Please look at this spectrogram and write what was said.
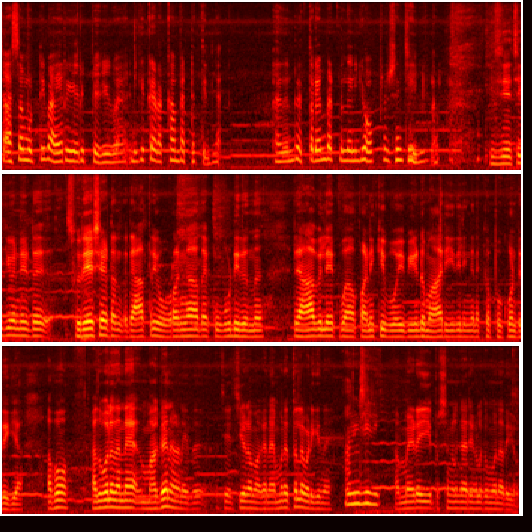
ശ്വാസം മുട്ടി വയറ് കയറി പെരുക എനിക്ക് കിടക്കാൻ പറ്റത്തില്ല. അതുകൊണ്ട് എത്രയും പെട്ടെന്ന് എനിക്ക് ഓപ്പറേഷൻ ചെയ്യണം. ഈ ചേച്ചിക്ക് വേണ്ടിയിട്ട് സുരേഷ് ഏട്ടൻ രാത്രി ഉറങ്ങാതെ കൂടിരുന്ന് രാവിലെ പണിക്ക് പോയി വീണ്ടും ആ രീതിയിൽ ഇങ്ങനെയൊക്കെ പോയിക്കൊണ്ടിരിക്കുക. അപ്പോൾ അതുപോലെ തന്നെ മകനാണിത്. ചേച്ചിയുടെ മകൻ അമ്മ എത്ര പഠിക്കുന്നത് അഞ്ചിരി അമ്മയുടെ ഈ പ്രശ്നങ്ങളും കാര്യങ്ങളൊക്കെ മോനെ അറിയോ?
